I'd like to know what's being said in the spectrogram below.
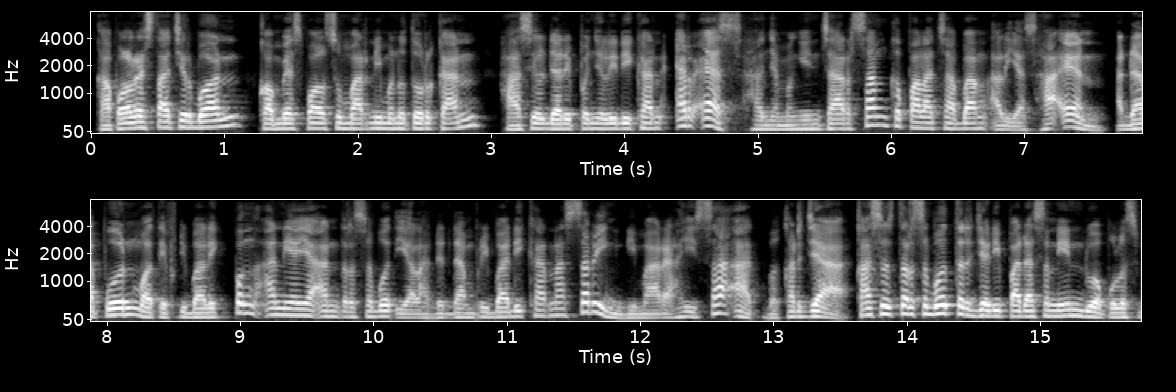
Kapolresta Cirebon, Kombes Pol Sumarni menuturkan, hasil dari penyelidikan RS hanya mengincar sang kepala cabang alias HN. Adapun motif dibalik penganiayaan tersebut ialah dendam pribadi karena sering dimarahi saat bekerja. Kasus tersebut terjadi pada Senin 29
